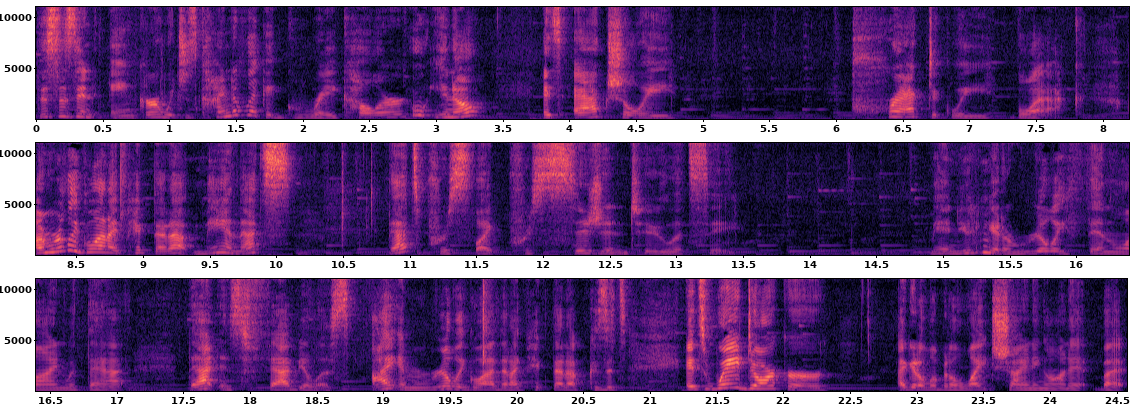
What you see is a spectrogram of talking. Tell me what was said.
this is an Anchor, which is kind of like a gray color. Ooh, you know, it's actually practically black. I'm really glad I picked that up. Man, that's that's pre like precision too. Let's see. Man, you can get a really thin line with that. That is fabulous. I am really glad that I picked that up because it's it's way darker. I get a little bit of light shining on it, but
